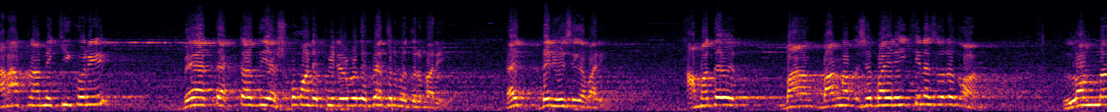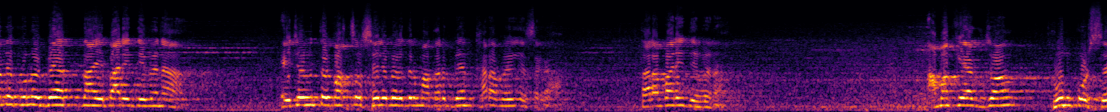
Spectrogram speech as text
আর আপনার আমি কি করি? ব্যাত একটা দিয়ে সমানে পিঠের মধ্যে বেতর বেতর বাড়ি এই, দেরি হয়েছে বাড়ি। আমাদের বাংলাদেশের বাইরেই কিনা জোরে কন। লন্ডনে কোনো বেত নাই, বাড়ি দেবে না। এই জন্য তো বাচ্চা ছেলেমেয়েদের মাথার ব্রেন খারাপ হয়ে গেছে গা। তারা বাড়ি দেবে না। আমাকে একজন ফোন করছে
